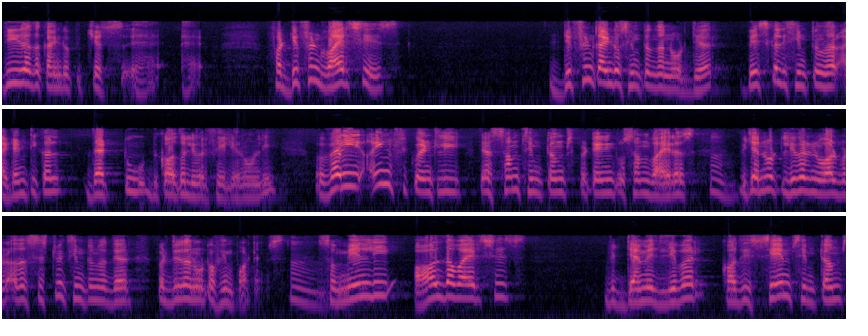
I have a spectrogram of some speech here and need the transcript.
These are the kind of pictures. Uh, uh, for different viruses, different kind of symptoms are not there. Basically, symptoms are identical. That too because of liver failure only. Very infrequently, there are some symptoms pertaining to some virus hmm. which are not liver involved, but other systemic symptoms are there. But these are not of importance. Hmm. So mainly, all the viruses which damage liver causes same symptoms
